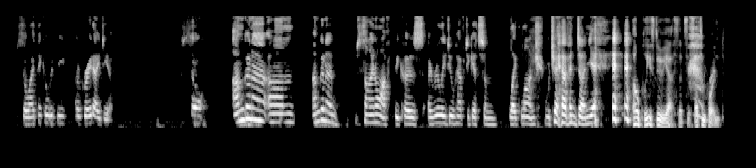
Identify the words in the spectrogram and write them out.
So I think it would be a great idea. So I'm gonna um, I'm gonna sign off because I really do have to get some like lunch, which I haven't done yet. oh, please do. Yes, that's that's important.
